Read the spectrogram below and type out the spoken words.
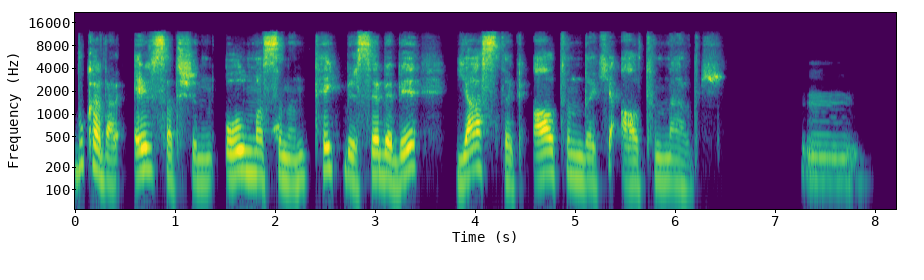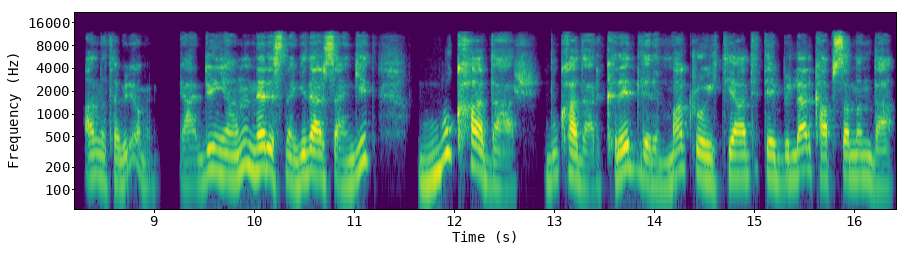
bu kadar ev satışının olmasının tek bir sebebi yastık altındaki altınlardır. Hmm. Anlatabiliyor muyum? Yani dünyanın neresine gidersen git, bu kadar, bu kadar kredilerin makro ihtiyati tedbirler kapsamında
